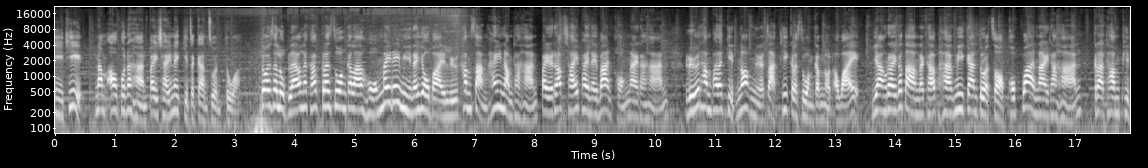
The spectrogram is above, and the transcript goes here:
ณีที่นำเอาพลทหารไปใช้ในกิจการส่วนตัว โดยสรุปแล้วนะครับกระทรวงกลาโหมไม่ได้มีนโยบายหรือคำสั่งให้นำทหารไปรับใช้ภายในบ้านของนายทหาร หรือทำภารกิจนอกเหนือจากที่กระทรวงกำหนดเอาไว้ อย่างไรก็ตามนะครับหากมีการตรวจสอบพบว่านายทหารกระทำผิด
